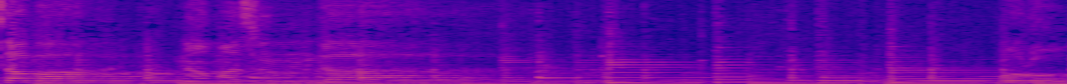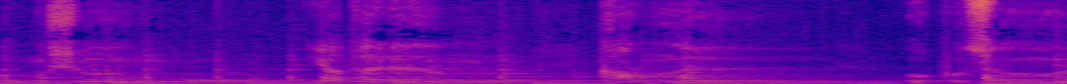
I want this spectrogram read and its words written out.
Sabah namazında Vurulmuşum yatarım kanlı upuzun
